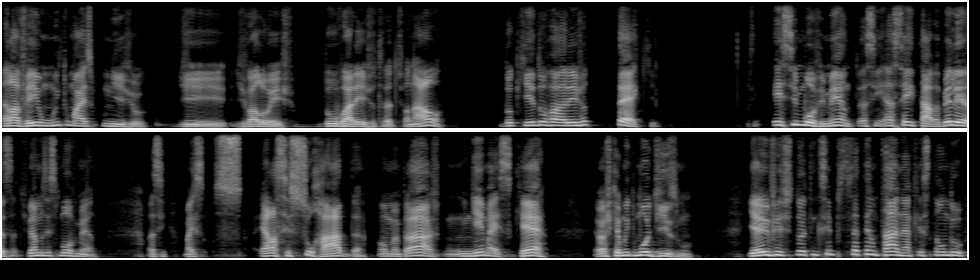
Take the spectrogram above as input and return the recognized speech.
ela veio muito mais para o nível de, de valuation do varejo tradicional do que do varejo tech. Assim, Esse movimento, assim, é aceitável. Beleza, tivemos esse movimento. Assim, mas ela ser surrada, como ah, ninguém mais quer, eu acho que é muito modismo. E aí o investidor tem que sempre se atentar, né? A questão do...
